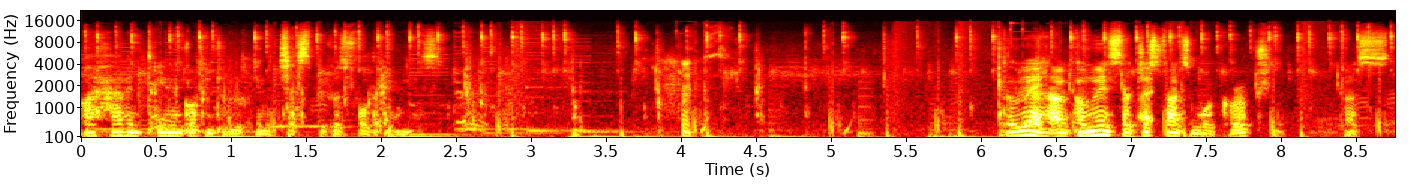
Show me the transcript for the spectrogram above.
I haven't even gotten to look in the chest because of all the enemies. so yeah, I'm convinced I just found some more corruption. As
